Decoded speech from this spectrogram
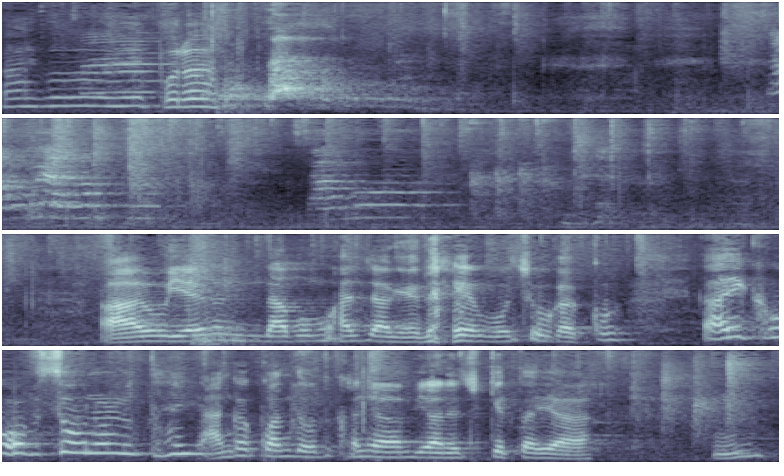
아이고 예뻐라. 아유 얘는 나보면 환장해. 나의 모초 갖고. 아이 그거 없어. 오늘. 안 갖고 왔는데 어떡하냐. 미안해. 죽겠다 야. 응?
